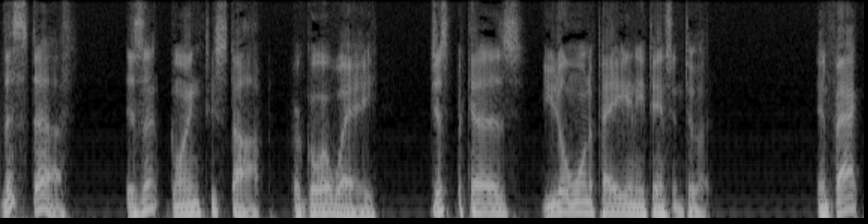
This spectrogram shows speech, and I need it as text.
this stuff isn't going to stop or go away just because you don't want to pay any attention to it. In fact,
